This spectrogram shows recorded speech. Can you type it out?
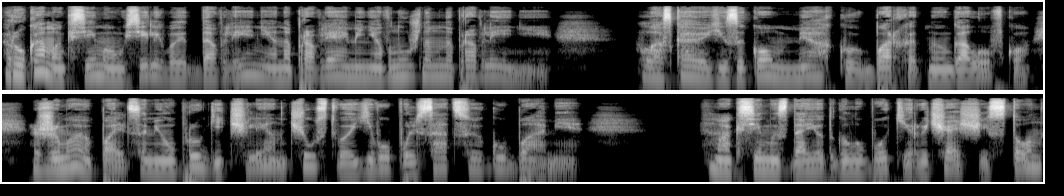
Рука Максима усиливает давление, направляя меня в нужном направлении. Ласкаю языком мягкую бархатную головку, сжимаю пальцами упругий член, чувствуя его пульсацию губами — Максим издает глубокий рычащий стон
